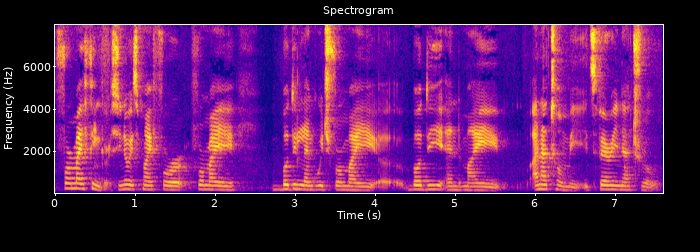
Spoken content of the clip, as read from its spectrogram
for my fingers. You know, it's my for for my body language for my uh, body and my anatomy. It's very natural.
